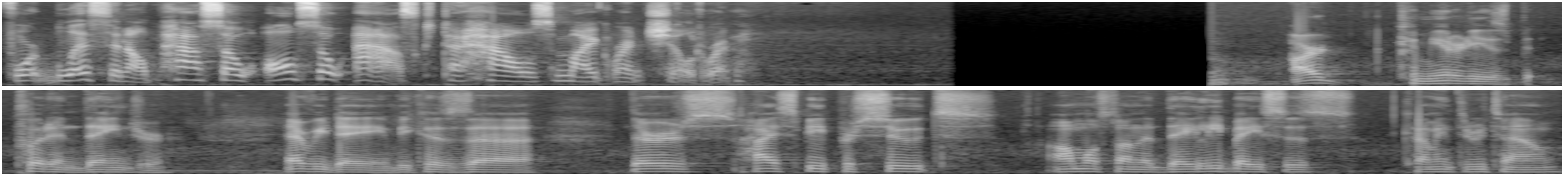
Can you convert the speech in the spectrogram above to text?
Fort Bliss and El Paso also asked to house migrant children. Our community is put in danger every day because uh, there's high-speed pursuits almost on a daily basis coming through town.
